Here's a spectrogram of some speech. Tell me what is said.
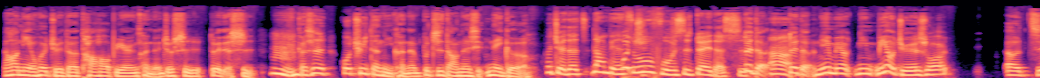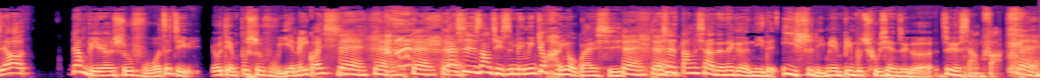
然后你也会觉得讨好别人可能就是对的事，嗯。可是过去的你可能不知道那些那个，会觉得让别人舒服是对的事，对的，嗯、对的。你也没有，你没有觉得说，呃，只要让别人舒服，我自己有点不舒服也没关系，对对 对。但事实上，其实明明就很有关系，对对。可是当下的那个你的意识里面并不出现这个这个想法，对。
